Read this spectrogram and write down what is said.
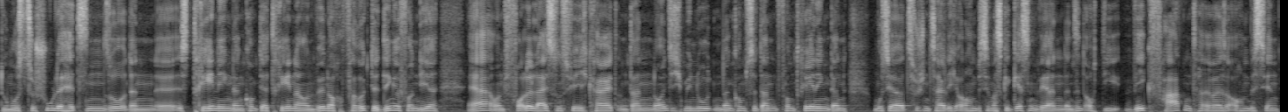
du musst zur Schule hetzen, so, dann äh, ist Training, dann kommt der Trainer und will noch verrückte Dinge von dir, ja, und volle Leistungsfähigkeit und dann 90 Minuten, dann kommst du dann vom Training, dann muss ja zwischenzeitlich auch noch ein bisschen was gegessen werden, dann sind auch die Wegfahrten teilweise auch ein bisschen,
